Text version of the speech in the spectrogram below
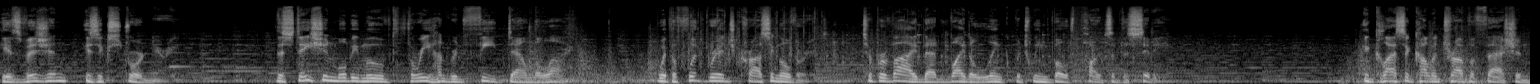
His vision is extraordinary. The station will be moved 300 feet down the line, with a footbridge crossing over it to provide that vital link between both parts of the city. In classic Calatrava fashion,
